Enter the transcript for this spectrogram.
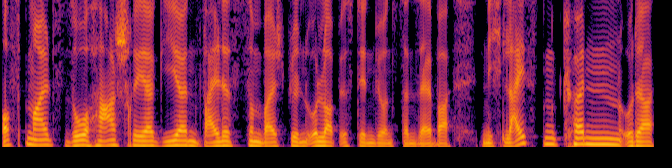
oftmals so harsch reagieren, weil es zum Beispiel ein Urlaub ist, den wir uns dann selber nicht leisten können? Oder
